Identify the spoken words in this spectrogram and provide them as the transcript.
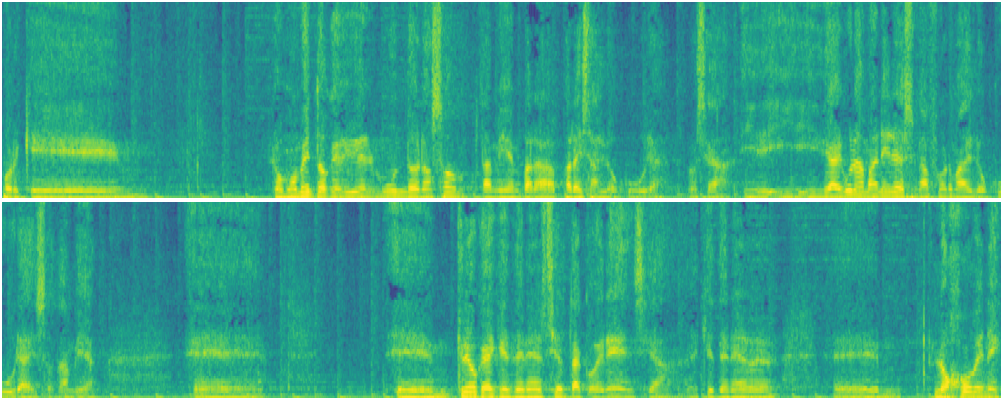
porque los momentos que vive el mundo no son también para, para esas locuras. O sea, y de alguna manera es una forma de locura eso también. Eh, eh, creo que hay que tener cierta coherencia, hay que tener eh, los jóvenes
